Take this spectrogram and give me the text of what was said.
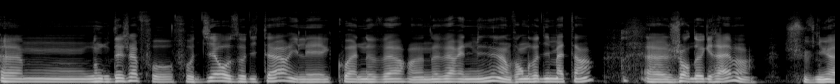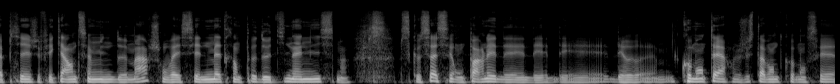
Euh, donc déjà, il faut, faut, dire aux auditeurs, il est quoi 9h, 9h30, un vendredi matin, euh, jour de grève. Je suis venu à pied, j'ai fait 45 minutes de marche. On va essayer de mettre un peu de dynamisme. Parce que ça, c'est, on parlait des, des, des, des euh, commentaires juste avant de commencer.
